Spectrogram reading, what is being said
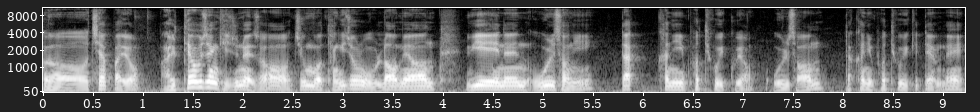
어, 제약바이오 알테오젠 기준에서 지금 뭐 단기적으로 올라오면 위에는 5일선이 딱하니 버티고 있고요. 5일선 딱하니 버티고 있기 때문에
